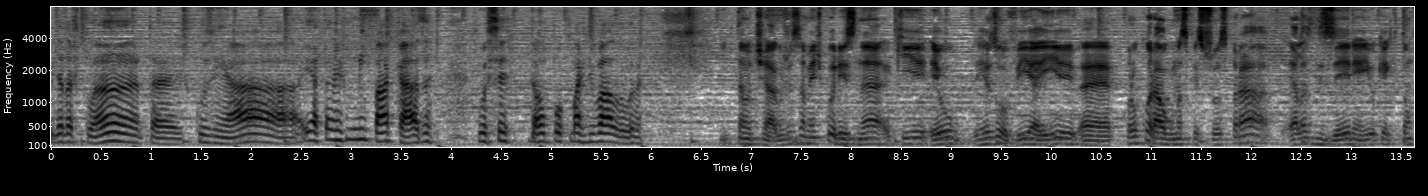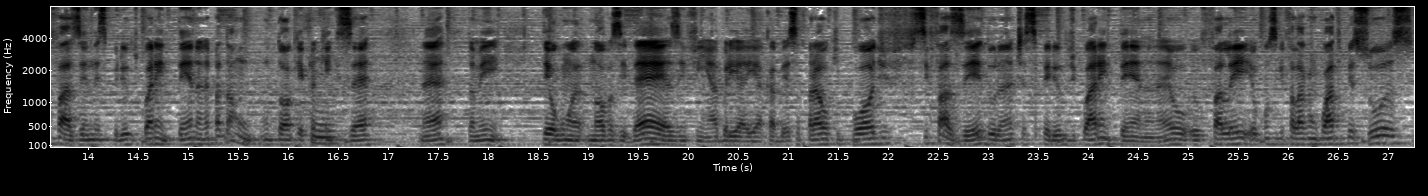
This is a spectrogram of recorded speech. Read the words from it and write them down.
cuidar das plantas, cozinhar e até mesmo limpar a casa, você dá um pouco mais de valor, né? Então, Thiago, justamente por isso, né, que eu resolvi aí é, procurar algumas pessoas para elas dizerem aí o que estão fazendo nesse período de quarentena, né, para dar um, um toque para quem quiser, né, também ter algumas novas ideias, enfim, abrir aí a cabeça para o que pode se fazer durante esse período de quarentena, né. Eu, eu falei, eu consegui falar com quatro pessoas,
